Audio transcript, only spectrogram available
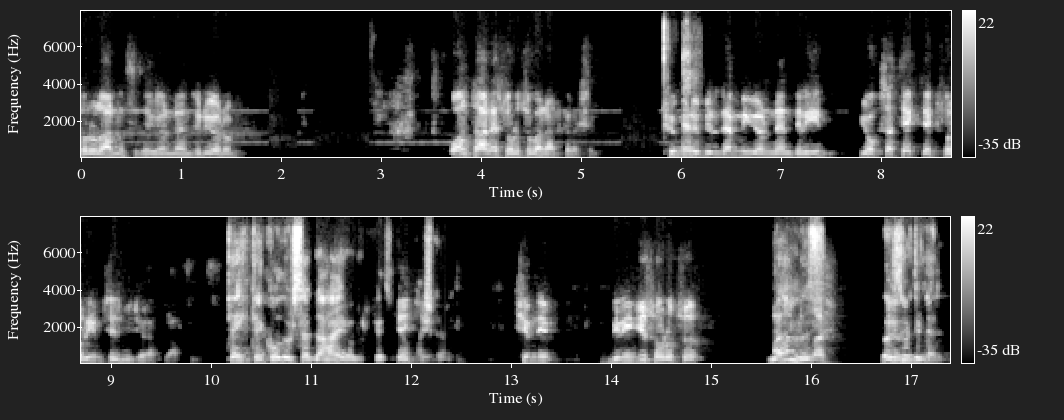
sorularını size yönlendiriyorum. 10 tane sorusu var arkadaşın. Tümünü Evet. birden mi yönlendireyim yoksa tek tek sorayım siz mi cevaplarsınız? Tek tek olursa daha iyi olur Fezul Peki. Başkanım. Şimdi birinci sorusu Yalnız aşkınlaş- özür dilerim.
